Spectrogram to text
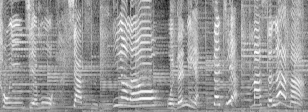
童音节目，下次一定要来哦！我等你，再见，马斯拉玛。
